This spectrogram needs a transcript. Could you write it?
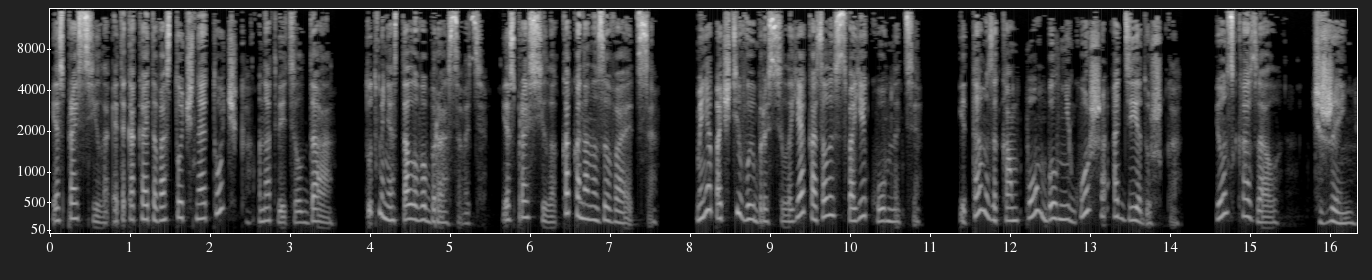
Я спросила, это какая-то восточная точка? Он ответил, да. Тут меня стало выбрасывать. Я спросила, как она называется? Меня почти выбросило, я оказалась в своей комнате. И там за компом был не Гоша, а дедушка. И он сказал «Чжень».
